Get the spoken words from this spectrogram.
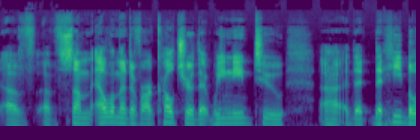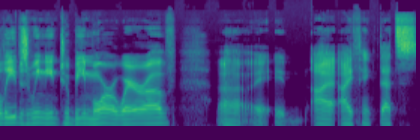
of of some element of our culture that we need to uh, that that he believes we need to be more aware of. Uh, it, I I think that's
